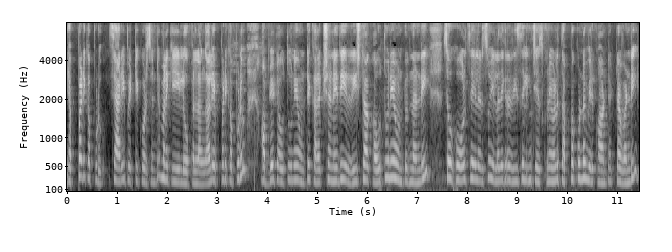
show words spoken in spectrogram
ఎప్పటికప్పుడు శారీ పెట్టి కోడ్స్ అంటే మనకి లోపల లంగాలు ఎప్పటికప్పుడు అప్డేట్ అవుతూనే ఉంటే కలెక్షన్ అనేది రీస్టాక్ అవుతూనే ఉంటుందండి. సో హోల్సేలర్స్ ఇళ్ళ దగ్గర రీసెల్లింగ్ చేసుకునే వాళ్ళు తప్పకుండా మీరు కాంటాక్ట్ అవ్వండి.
